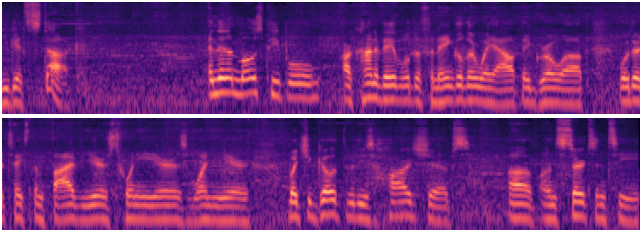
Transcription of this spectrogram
you get stuck. And then most people are kind of able to finagle their way out. They grow up, whether it takes them five years, 20 years, one year. But you go through these hardships of uncertainty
